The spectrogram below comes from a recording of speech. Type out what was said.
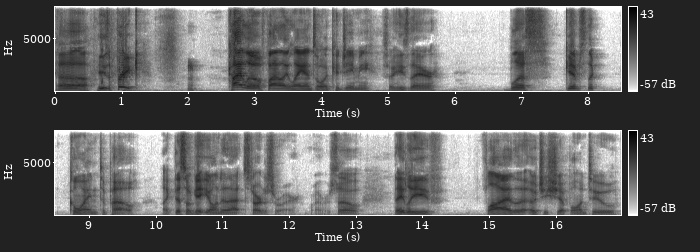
Uh, he's a freak. Kylo finally lands on Kijimi, so he's there. Bliss gives the coin to Poe. Like, this will get you onto that Star Destroyer, whatever. So they leave, fly the Ochi ship onto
